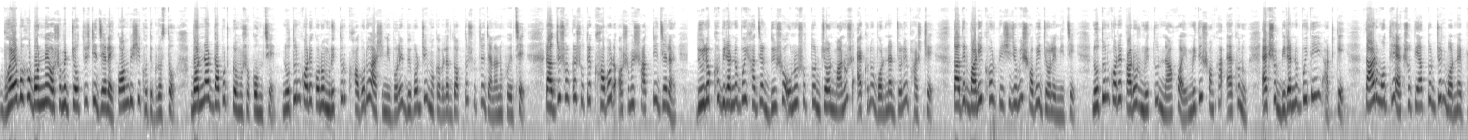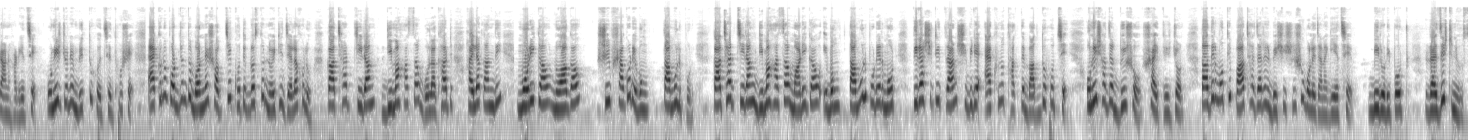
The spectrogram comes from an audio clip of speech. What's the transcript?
ভয়াবহ বন্যায় অসমের চৌত্রিশটি জেলায় কম বেশি ক্ষতিগ্রস্ত। বন্যার দাপট ক্রমশ কমছে। নতুন করে কোনো মৃত্যুর খবরও আসেনি বলে বিপর্যয় মোকাবেলা দপ্তর সূত্রে জানানো হয়েছে। রাজ্য সরকার সূত্রে খবর, অসমের সাতটি জেলায় দুই লক্ষ বিরানব্বই হাজার দুইশো উনসত্তর জন মানুষ এখনও বন্যার জলে ভাসছে। তাদের বাড়ি ঘর কৃষিজমি সবই জলের নিচে। নতুন করে কারোর মৃত্যু না হয় মৃতের সংখ্যা এখনও একশো বিরানব্বইতেই আটকে। তার মধ্যে একশো তিয়াত্তর জন বন্যায় প্রাণ হারিয়েছে। উনিশ জনের মৃত্যু হয়েছে ধসে। এখনও পর্যন্ত বন্যায় সবচেয়ে ক্ষতিগ্রস্ত নয়টি জেলা হল কাছাড়, চিরাং, ডিমা হাসাও, গোলাঘাট, হাইলাকান্দি, মরিগাঁও, নোয়াগাঁও, শিবসাগর এবং তামুলপুর। কাছাড় চিরাং ডিমাহাসা মারিগাঁও এবং তামুলপুরের মোট তিরাশিটি ত্রাণ শিবিরে এখনও থাকতে বাধ্য হচ্ছে উনিশ হাজার দুইশো সাঁত্রিশ জন। তাদের মধ্যে পাঁচ হাজারের বেশি শিশু বলে জানা গিয়েছে। ব্যুরো রিপোর্ট, রাইজিস্ট নিউজ।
